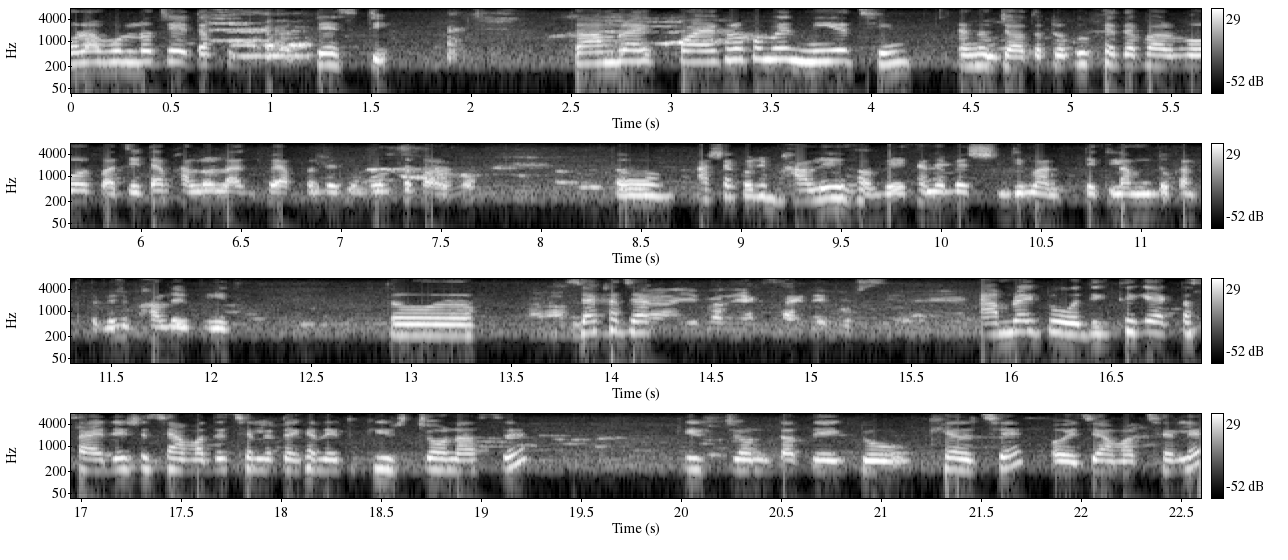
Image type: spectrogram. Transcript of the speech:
ওরা বলল যে এটা খুব টেস্টি তো আমরা কয়েক রকমের নিয়েছি। এখন যতটুকু খেতে পারব বা যেটা ভালো লাগবে আপনাদেরকে বলতে পারব। তো আশা করি ভালোই হবে। এখানে বেশ ডিমান্ড দেখলাম দোকানটাতে বেশ ভালোই ভিড়। তো দেখা যাক। এবার এক সাইডে বসছি আমরা একটু ওদিক থেকে একটা সাইডে এসেছি। আমাদের ছেলেটা এখানে একটু জোন আছে। কিডস জোনটাতে একটু খেলছে ওই যে আমার ছেলে।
